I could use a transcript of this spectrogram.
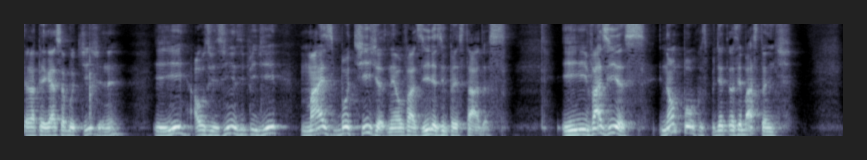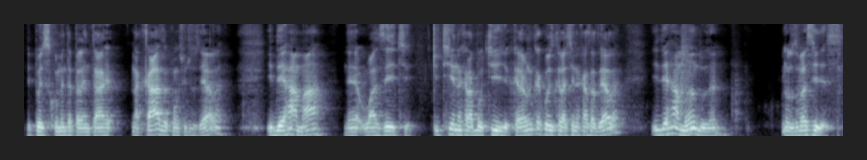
ela pegar essa botija, né, e ir aos vizinhos e pedir mais botijas, né, ou vasilhas emprestadas. E vazias, não poucos, podia trazer bastante. Depois comenta para ela entrar na casa com os filhos dela e derramar né, o azeite que tinha naquela botija, que era a única coisa que ela tinha na casa dela, e derramando né, nos vasilhas.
